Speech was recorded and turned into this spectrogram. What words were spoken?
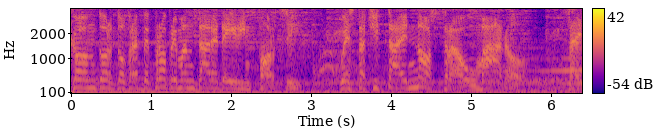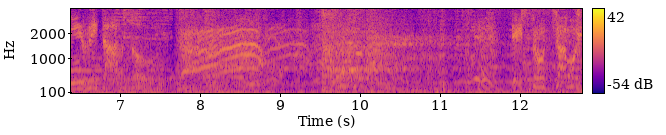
Gondor dovrebbe proprio mandare dei rinforzi. Questa città è nostra, umano. Sei in ritardo. Distruggiamo il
